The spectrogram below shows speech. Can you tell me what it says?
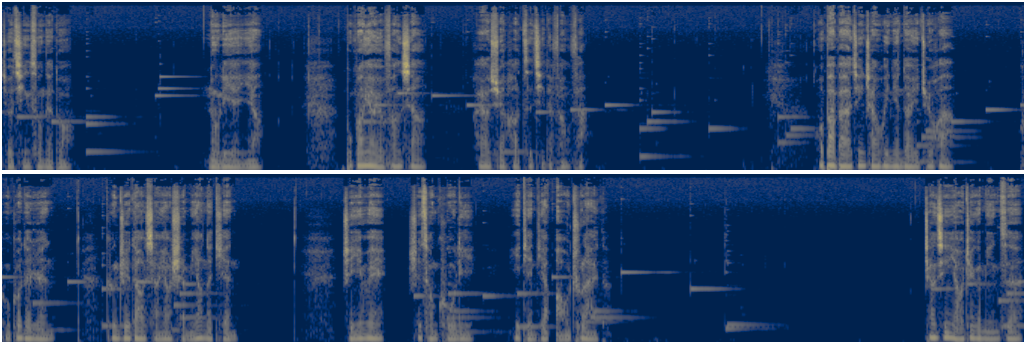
就轻松得多。努力也一样，不光要有方向，还要选好自己的方法。我爸爸经常会念叨一句话：“苦过的人，更知道想要什么样的甜。”只因为是从苦里一点点熬出来的。张欣瑶这个名字，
